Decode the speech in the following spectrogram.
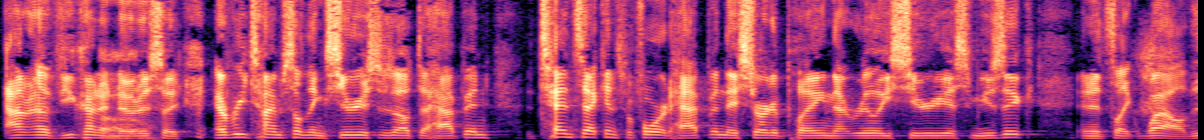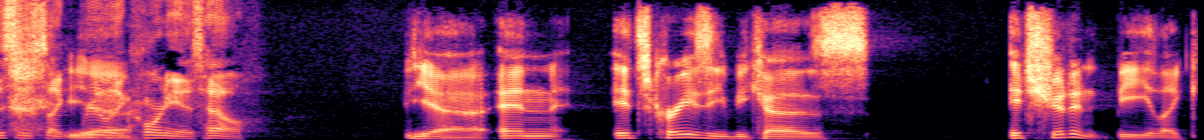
I don't know if you kind of noticed like every time something serious was about to happen, ten seconds before it happened, they started playing that really serious music, and it's like, wow, this is like really corny as hell. Yeah, and it's crazy because it shouldn't be like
